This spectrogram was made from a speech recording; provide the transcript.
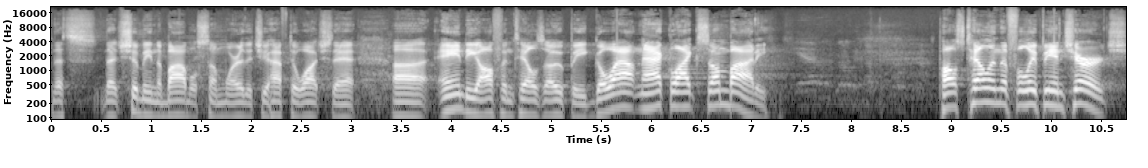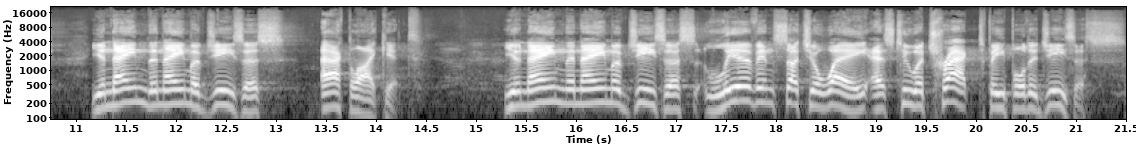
That's, that should be in the Bible somewhere that you have to watch that. Uh, Andy often tells Opie, go out and act like somebody. Paul's telling the Philippian church, you name the name of Jesus, act like it. You name the name of Jesus, live in such a way as to attract people to Jesus.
